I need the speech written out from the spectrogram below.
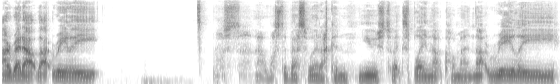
I read out that really what's, what's the best word I can use to explain that comment? That really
